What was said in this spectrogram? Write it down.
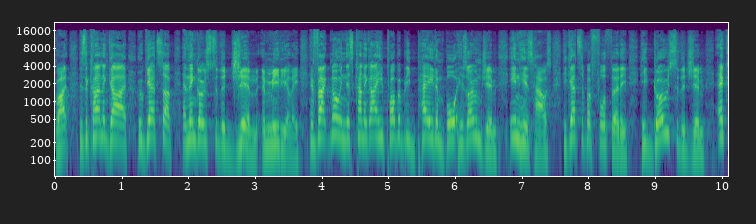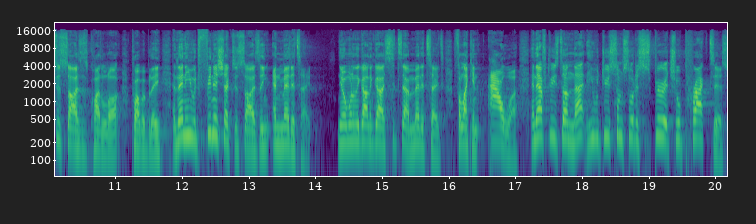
right? He's the kind of guy who gets up and then goes to the gym immediately. In fact, knowing this kind of guy, he probably paid and bought his own gym in his house. He gets up at 4.30, he goes to the gym, exercises quite a lot, probably, and then he would finish exercising and meditate. You know, one of the of guys sits down, and meditates for like an hour. And after he's done that, he would do some sort of spiritual practice.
